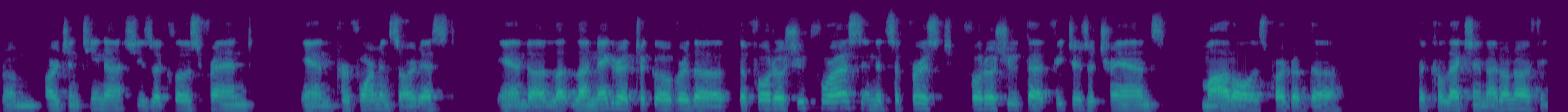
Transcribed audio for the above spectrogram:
from Argentina. She's a close friend and performance artist. And uh, La, La, Negra took over the, the photo shoot for us. And it's the first photo shoot that features a trans model as part of the, the collection. I don't know if you,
